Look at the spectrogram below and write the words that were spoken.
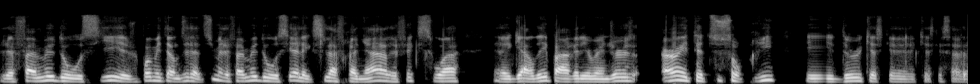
le fameux dossier, je ne veux pas m'éterniser là-dessus, mais le fameux dossier Alexis Lafrenière, le fait qu'il soit gardé par les Rangers, un, étais-tu surpris? Et deux, qu'est-ce que qu'est-ce que ça veut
